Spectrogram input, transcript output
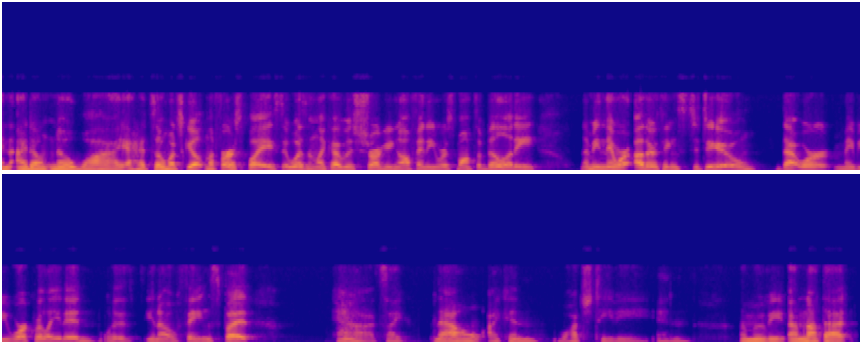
And I don't know why I had so much guilt in the first place. It wasn't like I was shrugging off any responsibility. I mean, there were other things to do that were maybe work related with, you know, things, but yeah, it's like now I can watch TV and a movie. I'm not that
